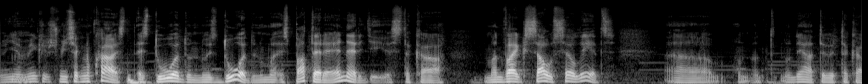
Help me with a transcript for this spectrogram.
Viņiem Mm. vienkārši viņi saka, nu kā es, es dodu, nu es dodu, nu, man- es patērēju enerģiju, es kā man vajag savu sev lietas. Uh, un, un, un, jā, tev ir tā kā,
